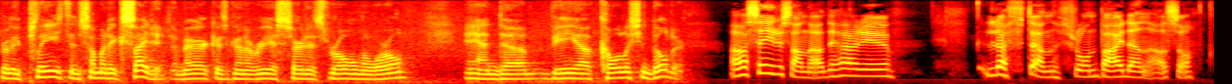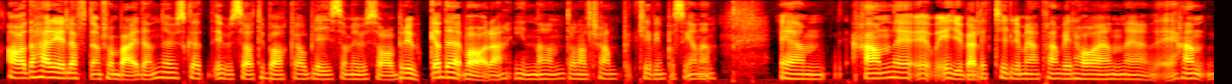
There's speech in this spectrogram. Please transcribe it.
really pleased and somewhat excited. America is going to reassert its role in the world and uh, be a coalition builder. Ja, vad säger du Sanna? Det här är löften från Biden alltså. Ja, det här är löften från Biden. Nu ska USA tillbaka och bli som USA brukade vara innan Donald Trump klev in på scenen. Ehm, han eh, är ju väldigt tydlig med att han vill ha en, eh, han,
